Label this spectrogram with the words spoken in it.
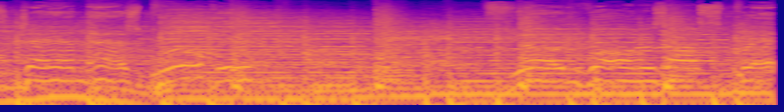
last dam has broken. Flood waters are spread.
